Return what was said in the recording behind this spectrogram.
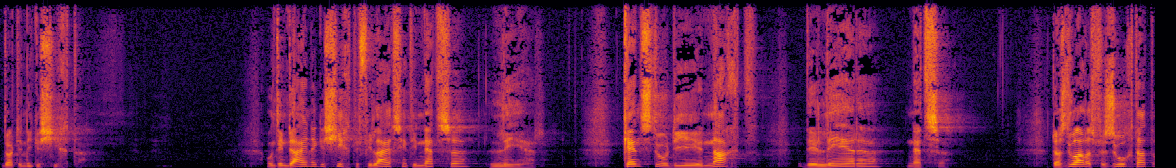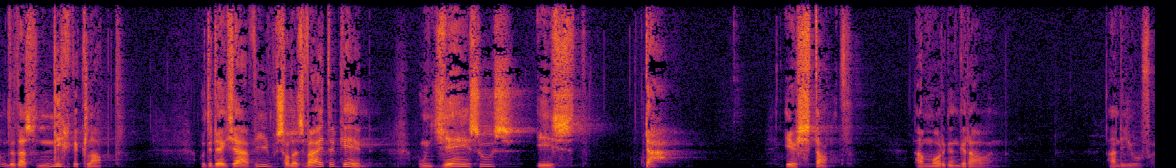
dort in die Geschichte. Und in deiner Geschichte, vielleicht sind die Netze leer. Kennst du die Nacht der leeren Netze? Dass du alles versucht hast und het hat nicht geklappt. Und du denkst, ja, wie soll es weitergehen? Und Jesus ist da. Er stand am Morgengrauen an die Ufer.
